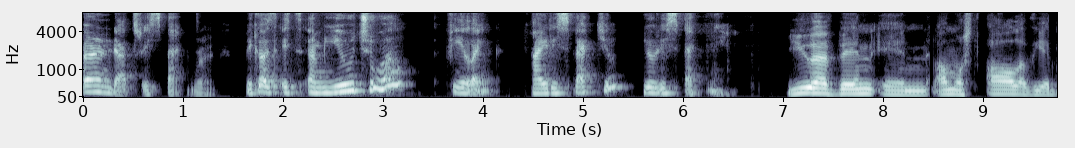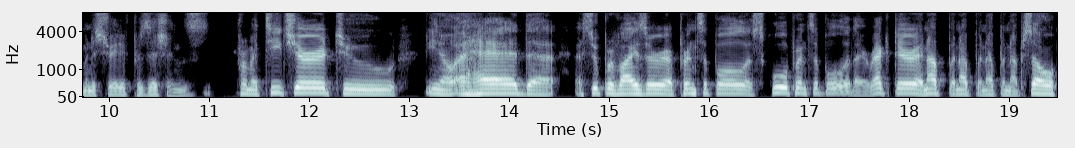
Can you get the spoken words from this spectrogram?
earn that respect Right. because it's a mutual feeling. I respect you, you respect me. You have been in almost all of the administrative positions, from a teacher to you know a head, a, a supervisor, a principal, a school principal, a director, and up and up and up and up. So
